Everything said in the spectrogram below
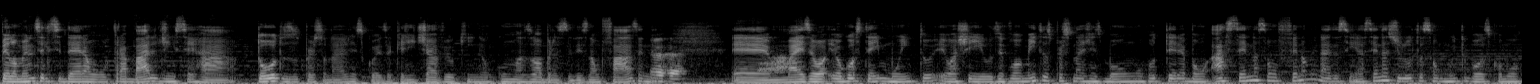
pelo menos eles se deram o trabalho de encerrar todos os personagens, coisa que a gente já viu que em algumas obras eles não fazem, né? Aham. É, mas eu, eu gostei muito, eu achei o desenvolvimento dos personagens bom, o roteiro é bom, as cenas são fenomenais, assim, as cenas de luta são muito boas, como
